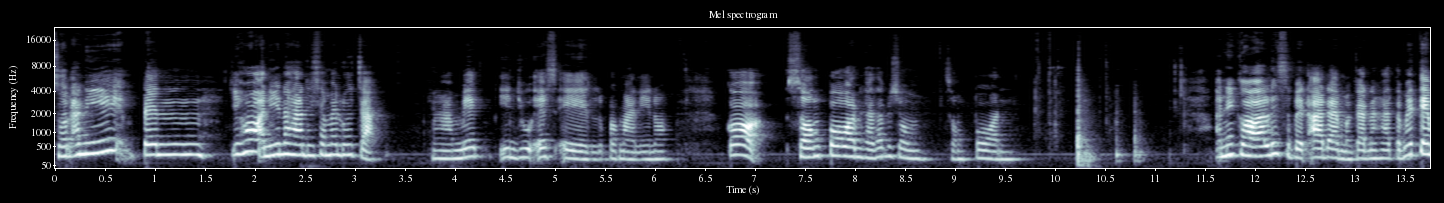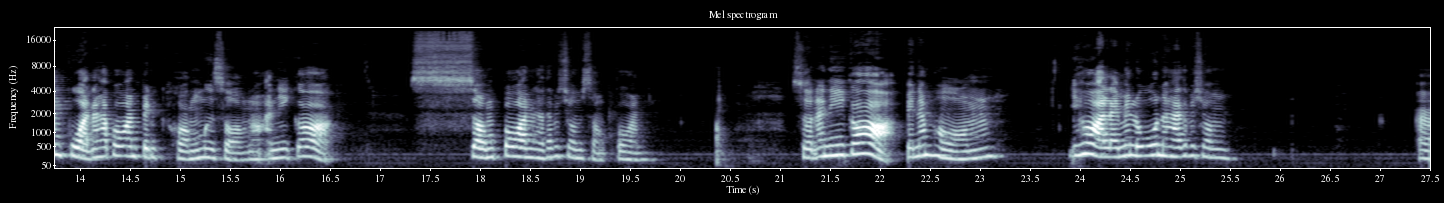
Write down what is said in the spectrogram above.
ส่วนอันนี้เป็นยี่ห้ออันนี้นะคะที่ฉันไม่รู้จักนะคะ made in USA หรือประมาณนี้เนาะก็สองปอนด์ค่ะท่านผู้ชมสองปอนด์ อันนี้ก็อลิซาเบธอาดันเหมือนกันนะคะ แต่ไม่เต็มขวดนะคะ เพราะมันเป็นของมือสองเนาะ อันนี้ก็สองปอนค่ะท่านผู้ชมสองปอนส่วนอันนี้ก็เป็นน้ำหอม ยี่ห้ออะไรไม่รู้นะคะท่านผู้ชมอ่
